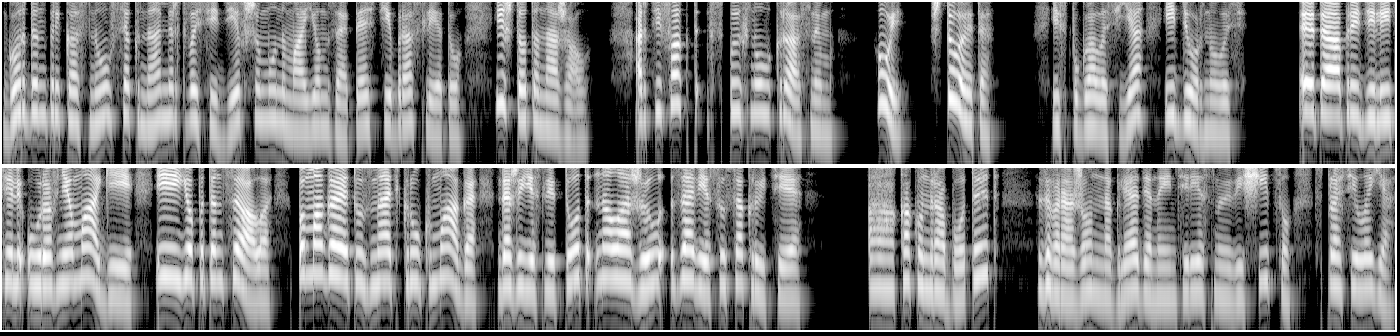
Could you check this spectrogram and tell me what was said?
Гордон прикоснулся к намертво сидевшему на моем запястье браслету и что-то нажал. Артефакт вспыхнул красным. «Ой, что это?» Испугалась я и дернулась. Это определитель уровня магии и ее потенциала, помогает узнать круг мага, даже если тот наложил завесу сокрытия. «А как он работает?» Завороженно глядя на интересную вещицу, спросила я.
